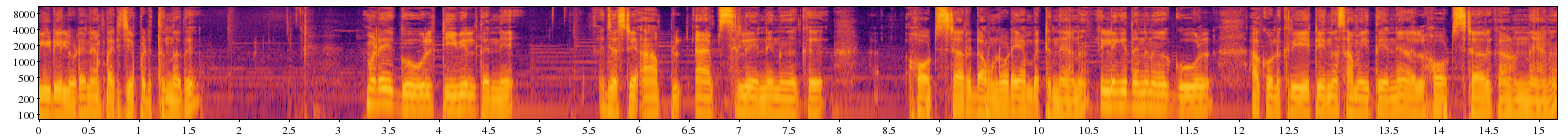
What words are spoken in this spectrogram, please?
വീഡിയോയിലൂടെ ഞാൻ പരിചയപ്പെടുത്തുന്നത്. നമ്മുടെ ഗൂഗിൾ ടി വിയിൽ തന്നെ ജസ്റ്റ് ആപ്പ് ആപ്സിൽ തന്നെ നിങ്ങൾക്ക് ഹോട്ട്സ്റ്റാർ ഡൗൺലോഡ് ചെയ്യാൻ പറ്റുന്നതാണ്. ഇല്ലെങ്കിൽ തന്നെ നിങ്ങൾക്ക് ഗൂഗിൾ അക്കൗണ്ട് ക്രിയേറ്റ് ചെയ്യുന്ന സമയത്ത് തന്നെ അതിൽ ഹോട്ട്സ്റ്റാർ കാണുന്നതാണ്.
